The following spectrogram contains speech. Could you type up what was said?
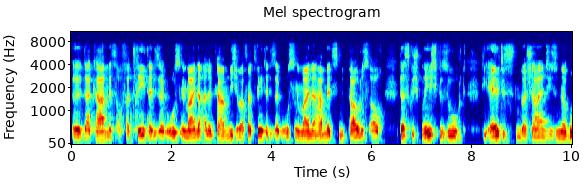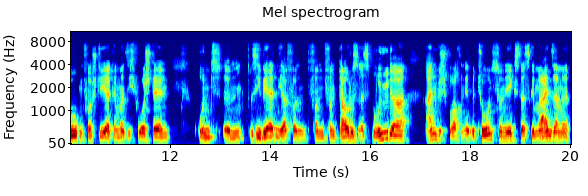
äh, da kamen jetzt auch Vertreter dieser großen Gemeinde, alle kamen nicht, aber Vertreter dieser großen Gemeinde haben jetzt mit Paulus auch das Gespräch gesucht. Die Ältesten, wahrscheinlich die Synagogenvorsteher, kann man sich vorstellen. Und ähm, sie werden ja von, von, von Paulus als Brüder angesprochen. Er betont zunächst das Gemeinsame,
